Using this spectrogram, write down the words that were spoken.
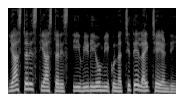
యాస్టరిస్క్ యాస్టరిస్క్ ఈ వీడియో మీకు నచ్చితే లైక్ చేయండి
